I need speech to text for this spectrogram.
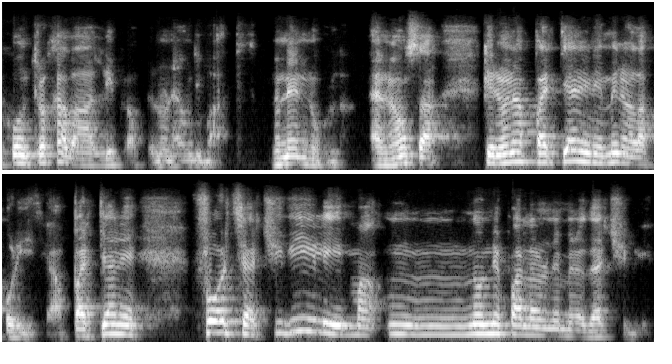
contro cavalli proprio non è un dibattito, non è nulla, è una cosa che non appartiene nemmeno alla politica, appartiene forse ai civili, ma mm, non ne parlano nemmeno dai civili,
